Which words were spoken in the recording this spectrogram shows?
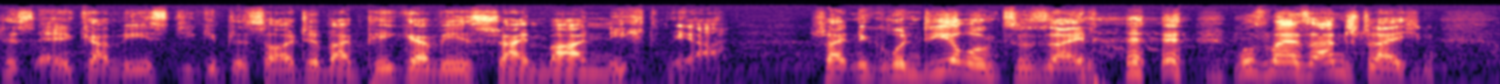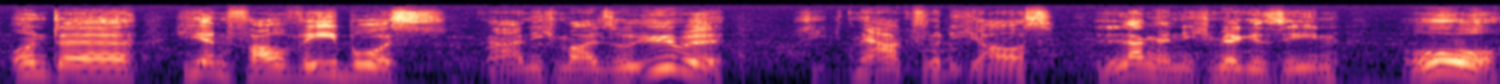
des LKWs, die gibt es heute bei PKWs scheinbar nicht mehr. Scheint eine Grundierung zu sein. Muss man erst anstreichen. Und äh, hier ein VW-Bus. Gar nicht mal so übel. Sieht merkwürdig aus. Lange nicht mehr gesehen. Oh,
